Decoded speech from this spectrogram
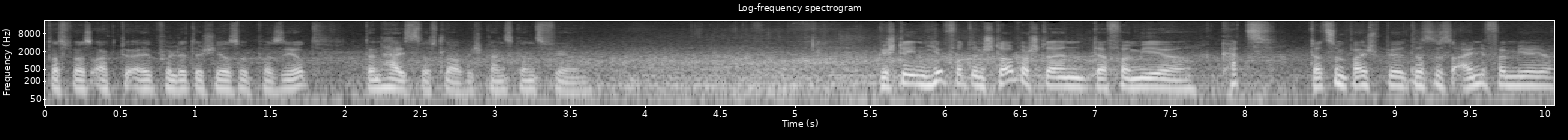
das, was aktuell politisch hier so passiert, dann heißt das, glaube ich, ganz, ganz viel. Wir stehen hier vor den Stolpersteinen der Familie Katz. Da zum Beispiel, das ist eine Familie.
